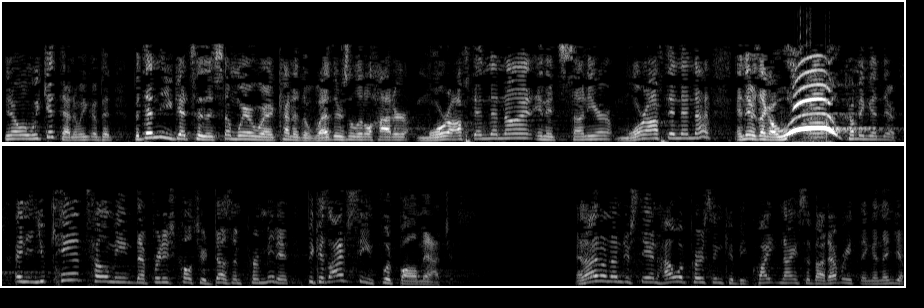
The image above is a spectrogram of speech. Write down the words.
You know, when we get that, and we go, but but then you get to the, somewhere where kind of the weather's a little hotter more often than not, and it's sunnier more often than not, and there's like a woo coming in there, and you can't tell me that British culture doesn't permit it because I've seen football matches. And I don't understand how a person could be quite nice about everything and then you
